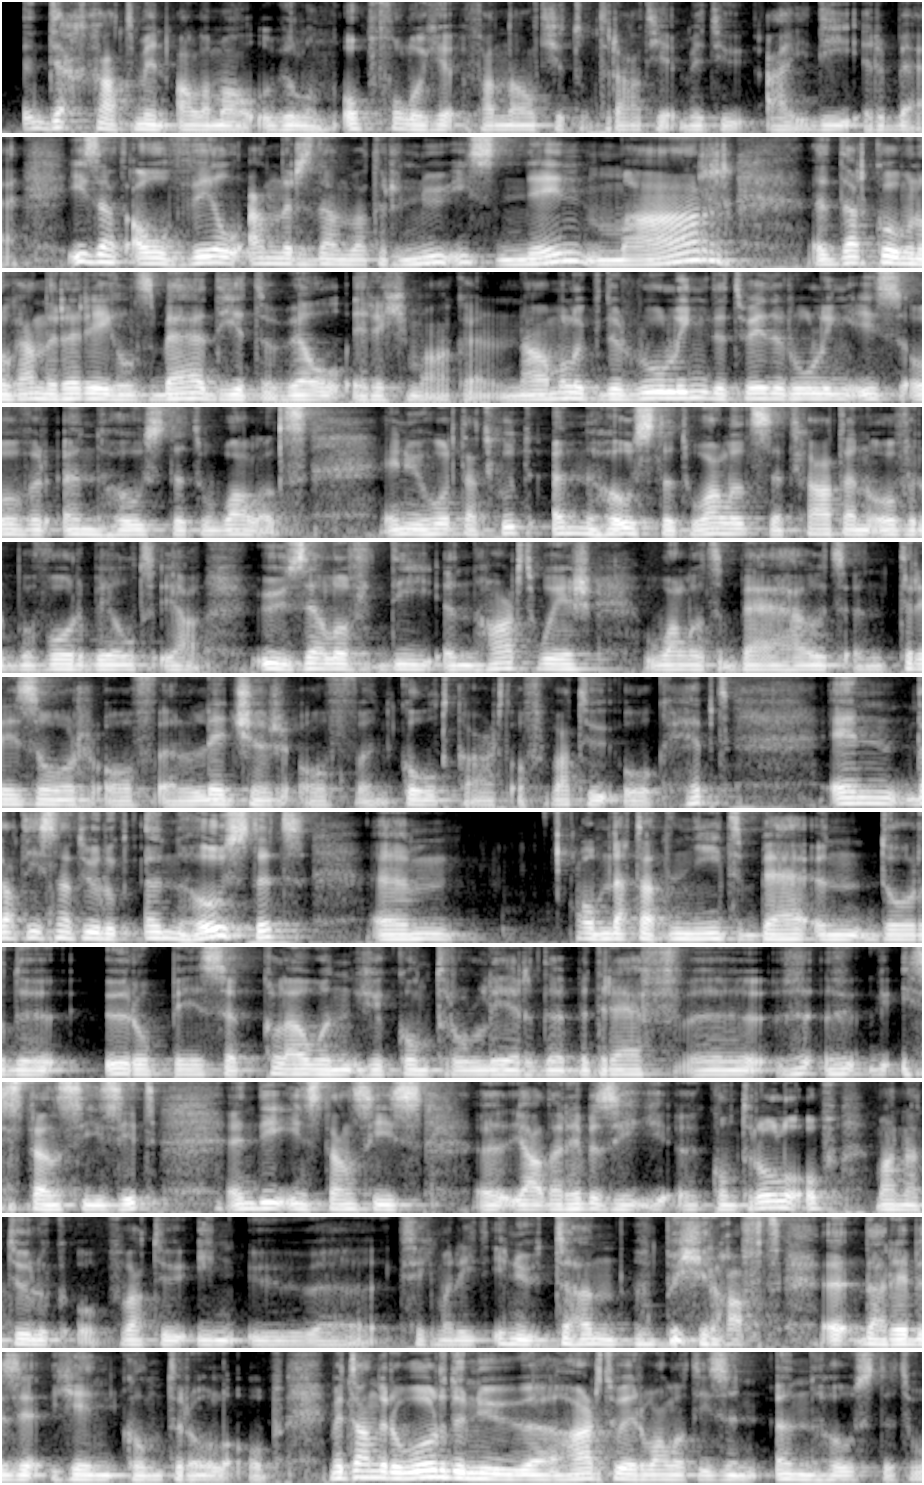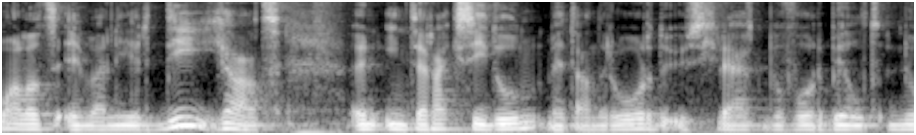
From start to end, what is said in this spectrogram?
dat gaat men allemaal willen opvolgen, van naaldje tot raadje met uw ID erbij. Is dat al veel anders dan wat er nu is? Nee, maar eh, daar komen nog andere regels bij die het wel erg maken. Namelijk de ruling, de tweede ruling is over unhosted wallets. En u hoort dat goed, unhosted wallets, dat gaat dan over bijvoorbeeld ja, uzelf die een hardware wallet bijhoudt, een Trezor of een Ledger of een Cold Card of wat u ook hebt. En dat is natuurlijk unhosted. Um, omdat dat niet bij een door de Europese klauwen gecontroleerde bedrijfinstantie uh, zit. En die instanties, uh, ja, daar hebben ze eh, controle op, maar natuurlijk op wat u in uw, ik zeg maar niet, in uw tuin begraaft, daar hebben ze geen controle op. Met andere woorden, uw hardware wallet is een unhosted wallet en wanneer die gaat een interactie doen, met andere woorden, u schrijft bijvoorbeeld 0,1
